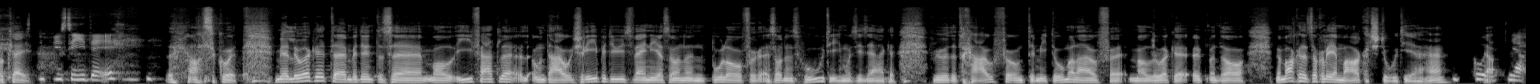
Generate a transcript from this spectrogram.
Okay. Das ist unsere Idee. Also gut. Wir schauen, äh, wir das äh, mal einfädeln und auch schreibt uns, wenn ihr so einen Pullover, äh, so einen Hoodie, muss ich sagen, würdet kaufen und damit rumlaufen. Mal schauen, ob man da, wir machen so ein bisschen eine Marktstudie. Hä? Gut, ja. ja.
